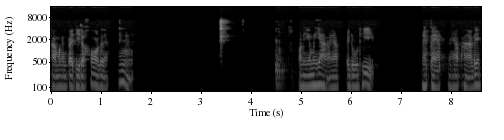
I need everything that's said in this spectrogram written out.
ทำกันไปทีละข้อเลย อืมข้อนี้ก็ไม่ยากนะครับ ไปดูที่ในแปดนะครับ หาเลข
